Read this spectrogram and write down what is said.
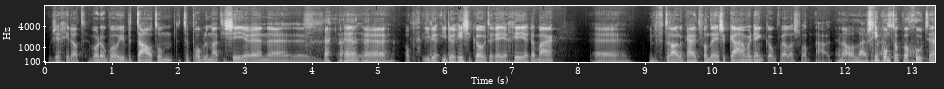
hoe zeg je dat? Wordt ook wel weer betaald om te problematiseren en uh, uh, hè, op ieder, ieder risico te reageren. Maar in de vertrouwelijkheid van deze Kamer denk ik ook wel eens van, nou, en alle misschien komt het ook wel goed, hè?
